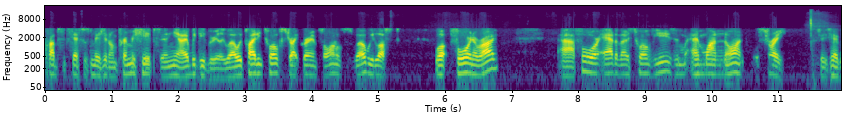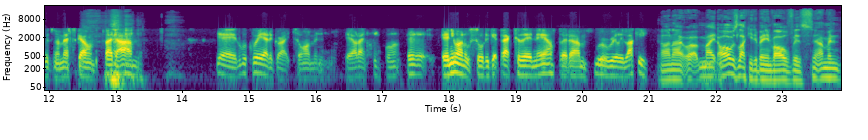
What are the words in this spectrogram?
club success was measured on premierships, and you know we did really well. We played in 12 straight grand finals as well. We lost what four in a row, uh, four out of those 12 years, and, and won nine or three. Jeez, how good's my maths going? But um, yeah, look, we had a great time, and yeah, I don't think uh, anyone will sort of get back to there now. But um, we were really lucky. I know, well, mate. I was lucky to be involved with. I mean,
